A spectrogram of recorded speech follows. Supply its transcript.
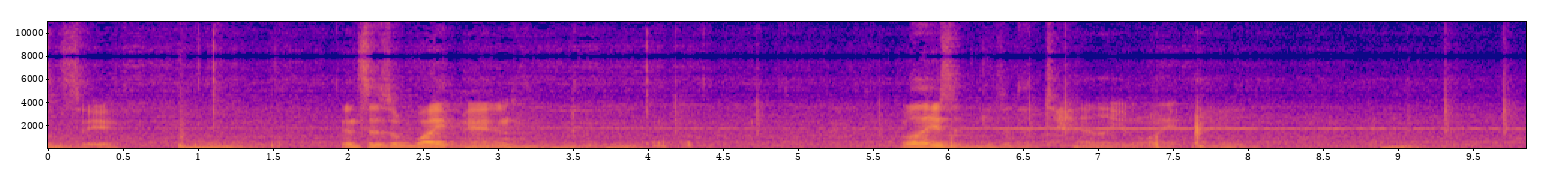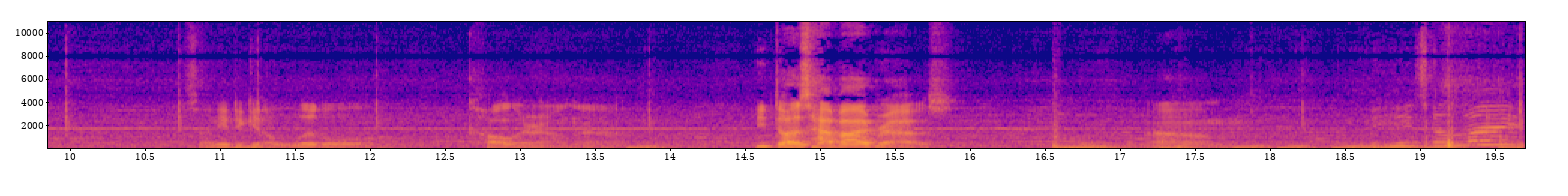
Let's see. Vince is a white man. Well, he's, he's an Italian white man. So I need to get a little color on that. He does have eyebrows. Um, it's a light.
